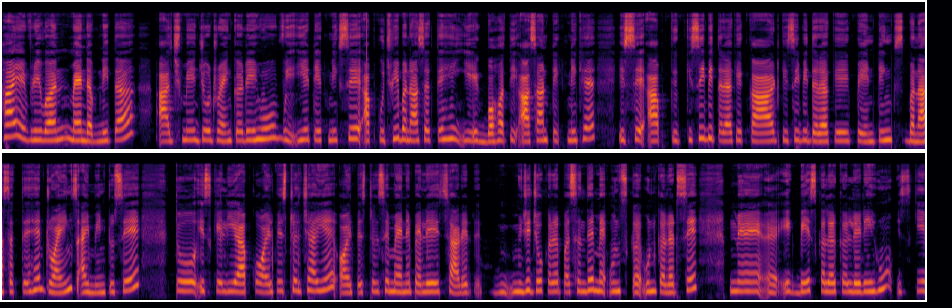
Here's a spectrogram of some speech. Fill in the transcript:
हाय एवरीवन मैं नवनीता। आज मैं जो ड्राइंग कर रही हूँ ये टेक्निक से आप कुछ भी बना सकते हैं। ये एक बहुत ही आसान टेक्निक है। इससे आप किसी भी तरह के कार्ड किसी भी तरह के पेंटिंग्स बना सकते हैं ड्राइंग्स आई मीन टू से तो इसके लिए आपको ऑयल पेस्टल चाहिए। ऑयल पेस्टल से मैंने पहले सारे, मुझे जो कलर पसंद है, मैं उन उन कलर से मैं एक बेस कलर कर ले रही हूँ। इसके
